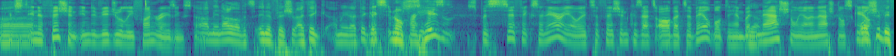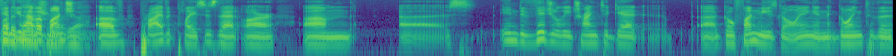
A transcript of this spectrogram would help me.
Uh, It's just inefficient individually fundraising stuff. I mean, I don't know if it's inefficient. I think. I mean, I think it's, It's, no, for his specific scenario, it's efficient because that's all that's available to him. But Yeah. nationally, on a national scale, it should be funded if you have a bunch yeah. of private places that are um, uh, individually trying to get uh, GoFundMe's going and going to the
